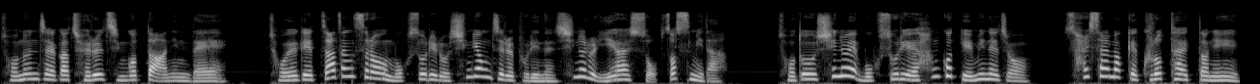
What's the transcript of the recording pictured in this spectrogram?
저는 제가 죄를 진 것도 아닌데 저에게 짜증스러운 목소리로 신경질을 부리는 신우를 이해할 수 없었습니다. 저도 신우의 목소리에 한껏 예민해져 살살맞게 그렇다 했더니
